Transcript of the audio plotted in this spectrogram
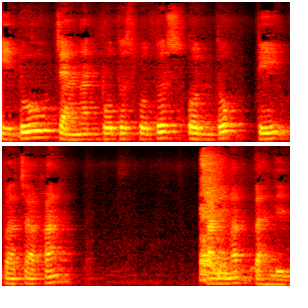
itu jangan putus-putus untuk dibacakan kalimat tahlil,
